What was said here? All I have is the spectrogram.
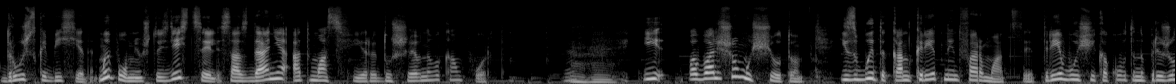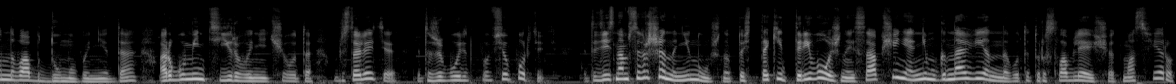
дружеской беседы? Мы помним, что здесь цель создания атмосферы душевного комфорта. да? Мгм. И по большому счету избыток конкретной информации, требующей какого-то напряженного обдумывания, да, аргументирования чего-то. Представляете, это же будет все портить. Это здесь нам совершенно не нужно. То есть такие тревожные сообщения, они мгновенно вот эту расслабляющую атмосферу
